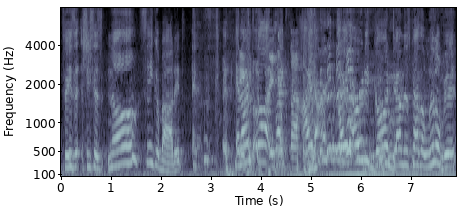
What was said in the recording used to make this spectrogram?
So he's, she says, no, think about it. and I thought, like, I had, I had already gone down this path a little bit.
